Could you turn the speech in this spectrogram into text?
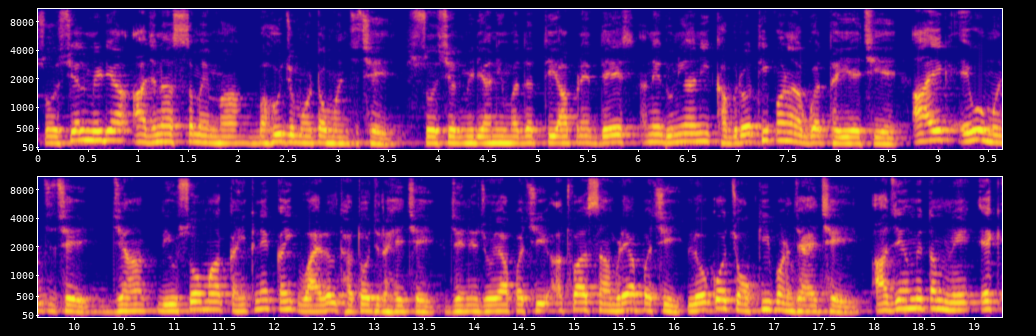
સોશિયલ મીડિયા આજના સમયમાં બહુ જ મોટો મંચ છે. સોશિયલ મીડિયાની મદદથી આપણે દેશ અને દુનિયાની ખબરોથી પણ અવગત થઈએ છીએ. આ એક એવો મંચ છે જ્યાં દિવસોમાં કંઈક ને કંઈક વાયરલ થતો જ રહે છે. જેને જોયા પછી અથવા સાંભળ્યા પછી લોકો ચોંકી પણ જાય છે. આજે અમે તમને એક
